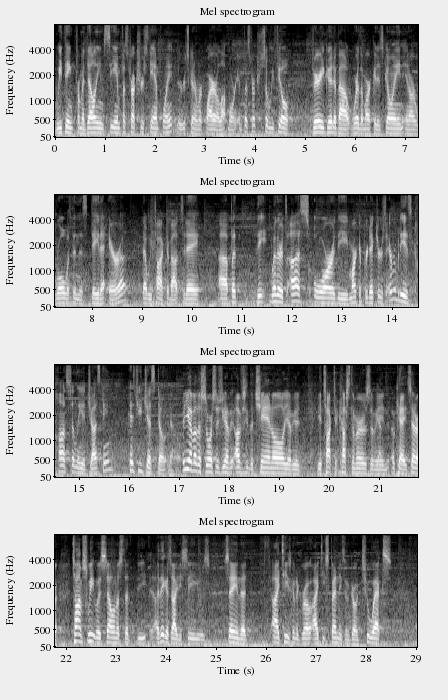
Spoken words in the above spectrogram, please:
We think from a Dell EMC infrastructure standpoint, they're just going to require a lot more infrastructure, so we feel very good about where the market is going and our role within this data era that we talked about today. Uh, but the, whether it's us or the market predictors, everybody is constantly adjusting because you just don't know. And you have other sources, you have obviously the channel, you have your, you talk to customers, I mean, yep. okay, et cetera. Tom Sweet was telling us that the, I think it's IDC, was saying that IT is going to grow, IT spending is going to grow 2x uh,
